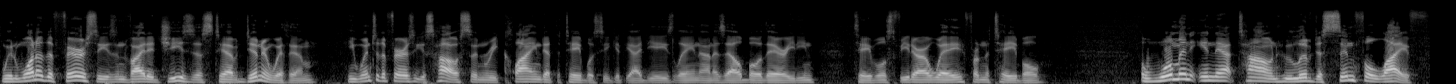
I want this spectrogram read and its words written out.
When one of the Pharisees invited Jesus to have dinner with him, he went to the Pharisee's house and reclined at the table. So you get the idea. He's laying on his elbow there, eating tables, feet are away from the table. A woman in that town who lived a sinful life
